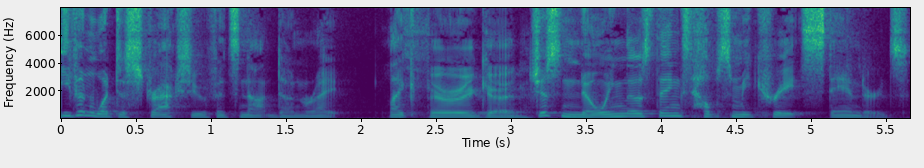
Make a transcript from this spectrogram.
even what distracts you if it's not done right. Like very good. Just knowing those things helps me create standards.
